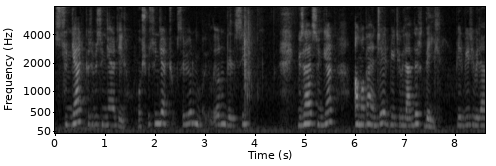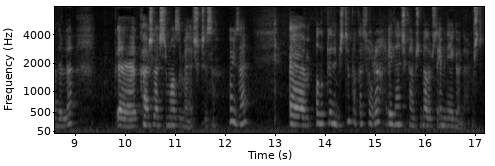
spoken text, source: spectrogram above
Sünger kötü bir sünger değil. Hoş bir sünger. Çok seviyorum. Bayılıyorum. Delisiyim. Güzel sünger ama bence Beauty Blender değil. Bir Beauty Blender'la e, karşılaştırmazdım ben açıkçası. O yüzden e, alıp denemiştim fakat sonra elden çıkarmıştım. Daha doğrusu Emine'ye göndermiştim.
